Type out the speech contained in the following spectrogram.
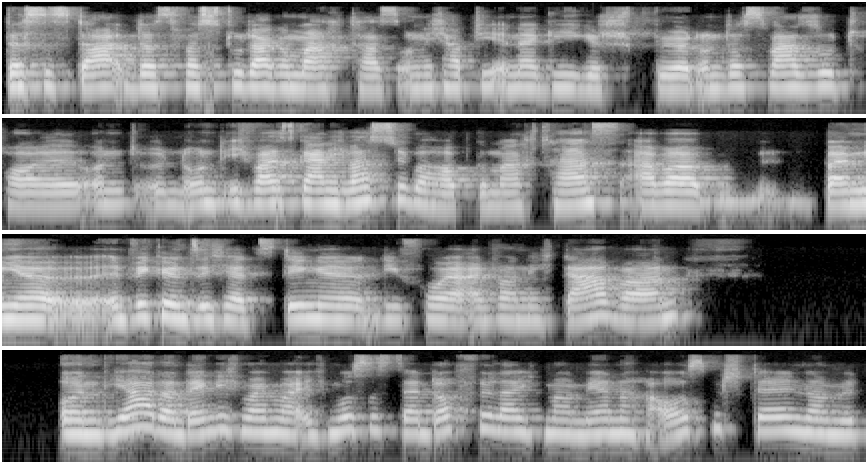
das ist da, das, was du da gemacht hast und ich habe die Energie gespürt und das war so toll und, und, und ich weiß gar nicht, was du überhaupt gemacht hast, aber bei mir entwickeln sich jetzt Dinge, die vorher einfach nicht da waren. Und ja, dann denke ich manchmal, ich muss es dann doch vielleicht mal mehr nach außen stellen, damit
